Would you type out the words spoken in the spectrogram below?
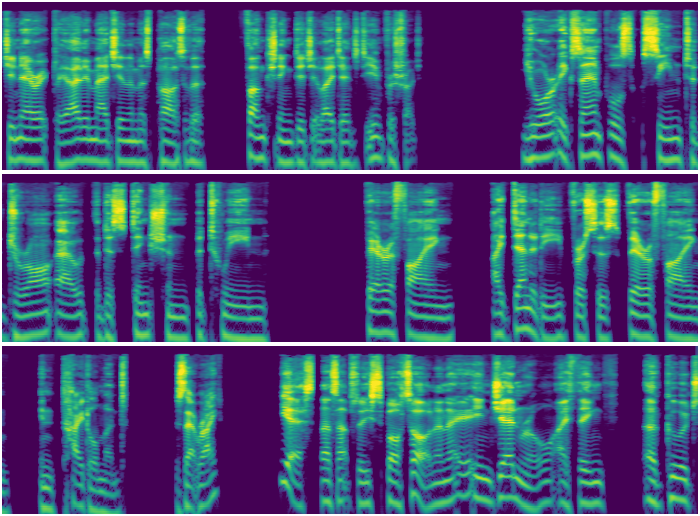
generically. I imagine them as part of a functioning digital identity infrastructure. Your examples seem to draw out the distinction between verifying identity versus verifying entitlement. Is that right? Yes, that's absolutely spot on. And uh, in general, I think a good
